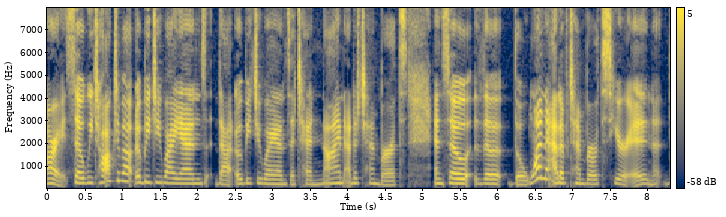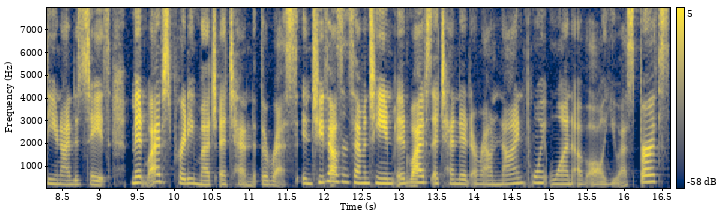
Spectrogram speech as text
all right, so we talked about OBGYNs that OBGYNs attend 9 out of 10 births. And so the the 1 out of 10 births here in the United States, midwives pretty much attend the rest. In 2017, midwives attended around 9.1 of all US births,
